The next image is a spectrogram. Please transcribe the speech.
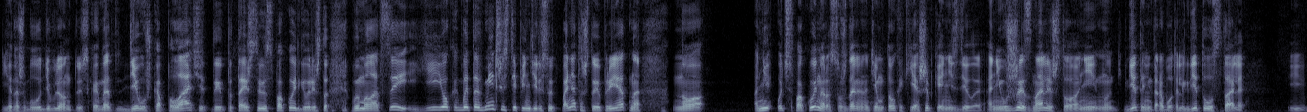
я даже был удивлен. То есть, когда девушка плачет, ты пытаешься ее успокоить, говоришь, что вы молодцы, ее как бы это в меньшей степени интересует. Понятно, что ей приятно, но они очень спокойно рассуждали на тему того, какие ошибки они сделали. Они уже знали, что они ну, где-то не доработали, где-то устали. И,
